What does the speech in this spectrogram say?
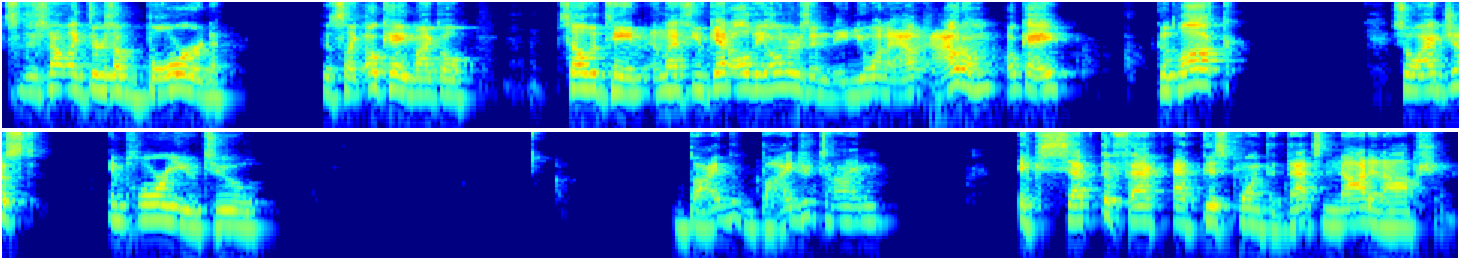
So there's not like there's a board that's like, okay, Michael, sell the team unless you get all the owners and you want to out, out them. Okay, good luck. So I just implore you to bide, bide your time, accept the fact at this point that that's not an option,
